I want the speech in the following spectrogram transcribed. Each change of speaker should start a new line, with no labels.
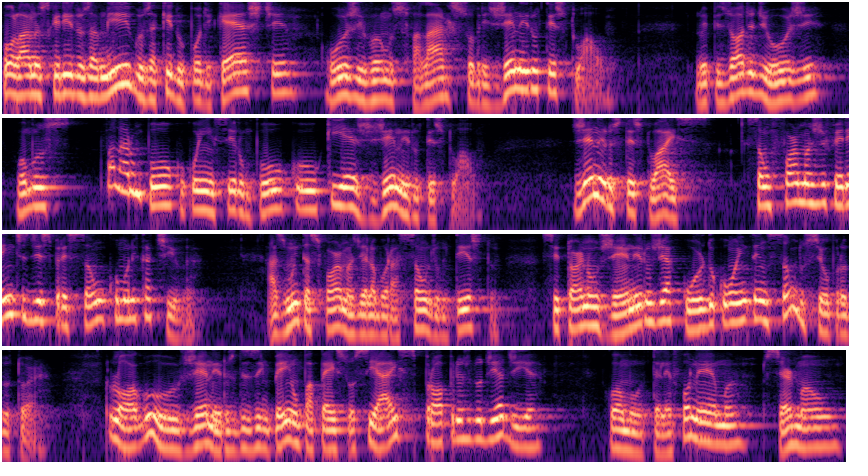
Olá, meus queridos amigos aqui do podcast. Hoje vamos falar sobre gênero textual. No episódio de hoje, vamos falar um pouco, conhecer um pouco o que é gênero textual. Gêneros textuais são formas diferentes de expressão comunicativa. As muitas formas de elaboração de um texto se tornam gêneros de acordo com a intenção do seu produtor. Logo, os gêneros desempenham papéis sociais próprios do dia a dia, como telefonema, sermão,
